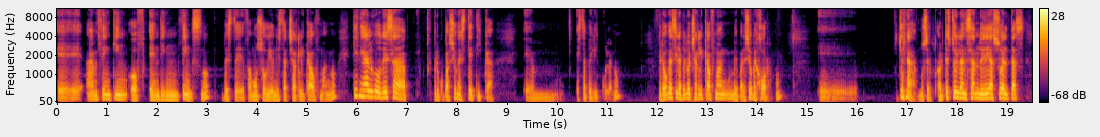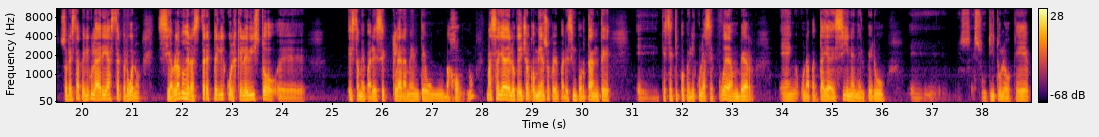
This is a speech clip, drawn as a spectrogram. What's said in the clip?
eh, I'm Thinking of Ending Things, ¿no? De este famoso guionista Charlie Kaufman, ¿no? Tiene algo de esa preocupación estética em, esta película, ¿no? Pero aún así la película de Charlie Kaufman me pareció mejor, ¿no? Eh, entonces, nada, no sé, ahorita estoy lanzando ideas sueltas sobre esta película de Ari Aster, pero bueno, si hablamos de las tres películas que le he visto, eh, esta me parece claramente un bajón, ¿no? Más allá de lo que he dicho al comienzo, que me parece importante eh, que este tipo de películas se puedan ver en una pantalla de cine en el Perú, es, un título que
